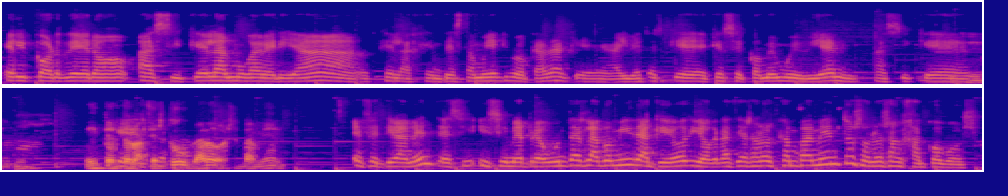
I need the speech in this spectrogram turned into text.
el cordero. Así que la almugavería, que la gente está muy equivocada, que hay veces que, que se come muy bien. Así que. Y te, lo haces tú, claro, eso también. Efectivamente, sí. Y si me preguntas la comida que odio gracias a los campamentos, son los San Jacobos.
